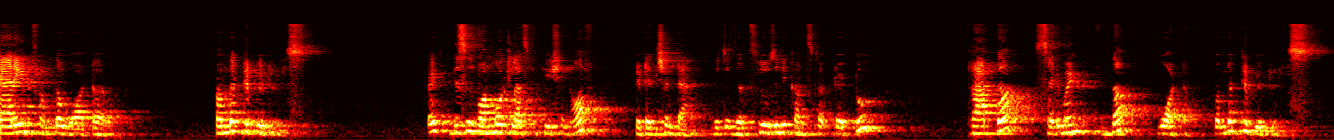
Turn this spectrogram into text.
carried from the water from the tributaries. Right? This is one more classification of detention dam which is exclusively constructed to trap the sediment in the water from the tributaries.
